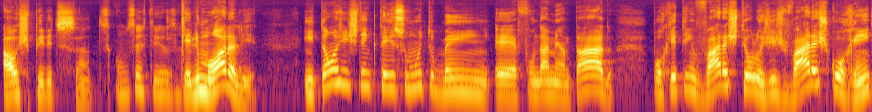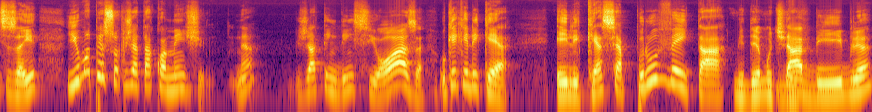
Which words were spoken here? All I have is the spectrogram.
ao Espírito Santo, Com certeza. que ele mora ali. Então, a gente tem que ter isso muito bem é, fundamentado, porque tem várias teologias, várias correntes aí, e uma pessoa que já está com a mente, né, já tendenciosa, o que, que ele quer? Ele quer se aproveitar Me dê motivo. da Bíblia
